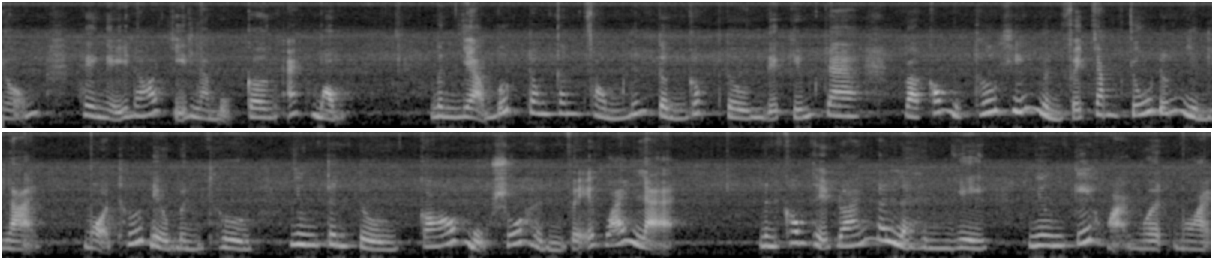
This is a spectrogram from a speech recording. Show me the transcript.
nhõm. Khi nghĩ đó chỉ là một cơn ác mộng. Mình dạo bước trong căn phòng đến từng góc tường để kiểm tra và có một thứ khiến mình phải chăm chú đứng nhìn lại. Mọi thứ đều bình thường, nhưng trên tường có một số hình vẽ quái lạ. Mình không thể đoán đó là hình gì nhưng ký họa nguệt ngoạc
